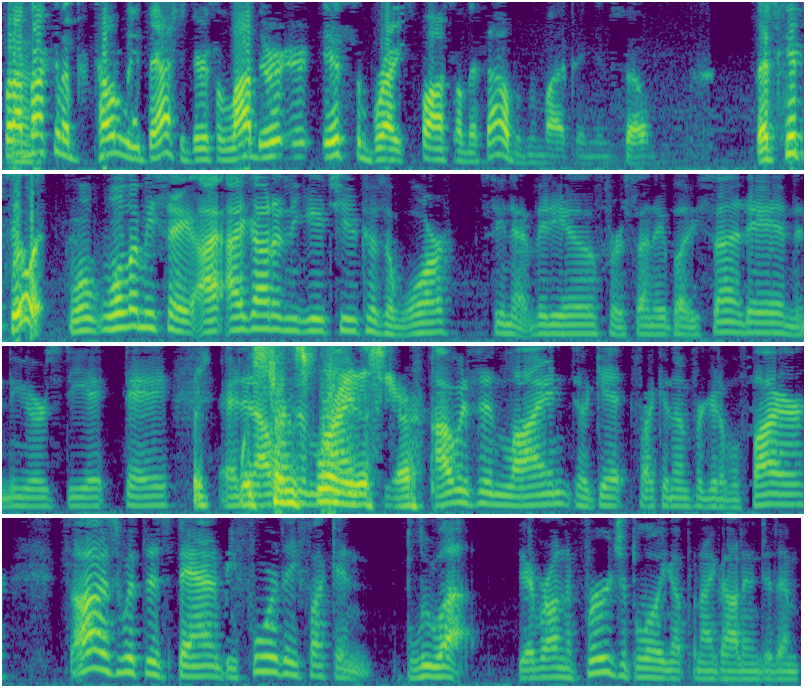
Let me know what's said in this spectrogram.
but I'm not going to totally bash it. There's a lot. There is some bright spots on this album, in my opinion. So let's get to it. Well, well, let me say, I, I got into U2 because of war. Seen that video for Sunday Bloody Sunday and the New Year's Day, day and Which then I turns was in 40 line. this year. I was in line to get fucking Unforgettable Fire, so I was with this band before they fucking blew up. They were on the verge of blowing up when I got into them,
